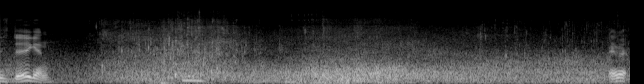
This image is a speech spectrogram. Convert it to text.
Who's digging? Damn it.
